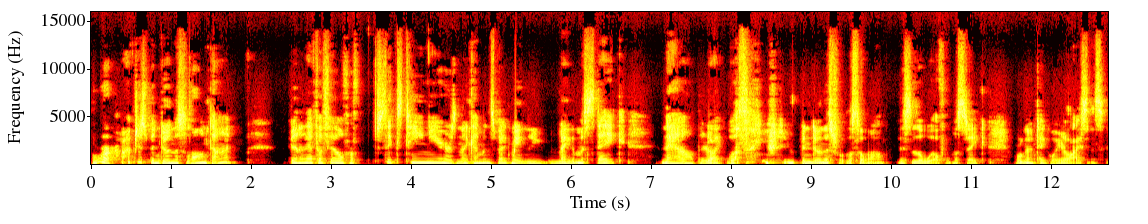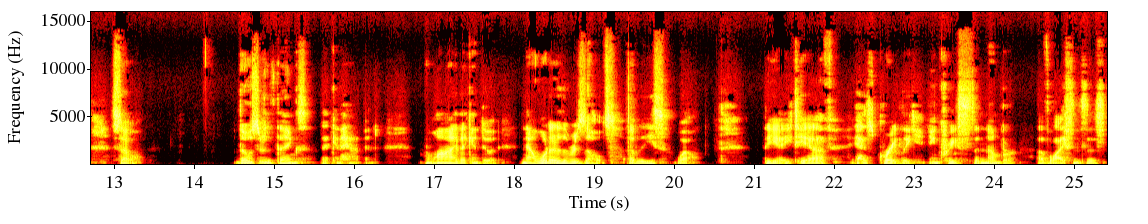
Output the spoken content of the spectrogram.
or I've just been doing this a long time. Been an FFL for 16 years, and they come inspect me and you made a mistake. Now they're like, well, you've been doing this for so long. This is a willful mistake. We're going to take away your license. So those are the things that can happen. Why they can do it. Now, what are the results of these? Well, the ATF has greatly increased the number of licenses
